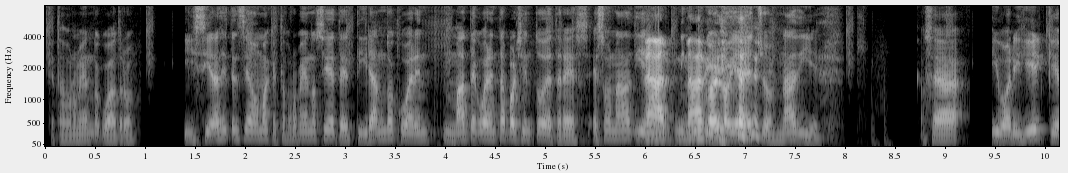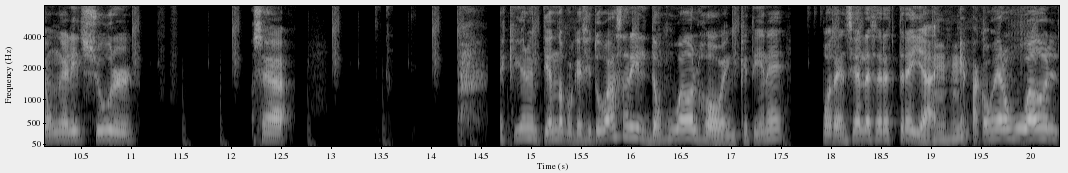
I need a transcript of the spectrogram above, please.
que está promediando 4. Y 7 asistencias o más, que está promediando 7, tirando 40 más de 40% de 3. Eso nadie, Nad- ningún nadie. guard lo había hecho, nadie. O sea, y Body Hill, que es un elite shooter. O sea, es que yo no entiendo, porque si tú vas a salir de un jugador joven que tiene potencial de ser estrella, Ujú. es para coger a un jugador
